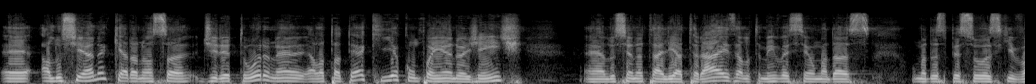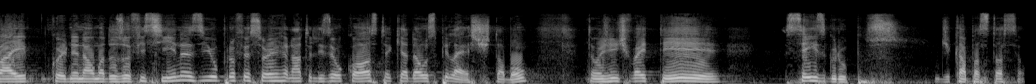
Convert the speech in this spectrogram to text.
é, a Luciana, que era a nossa diretora, né, ela está até aqui acompanhando a gente, É, a Luciana está ali atrás, ela também vai ser uma das, uma das pessoas que vai coordenar uma das oficinas, e o professor Renato Eliseu Costa, que é da USP Leste, tá bom? Então, a gente vai ter seis grupos de capacitação.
